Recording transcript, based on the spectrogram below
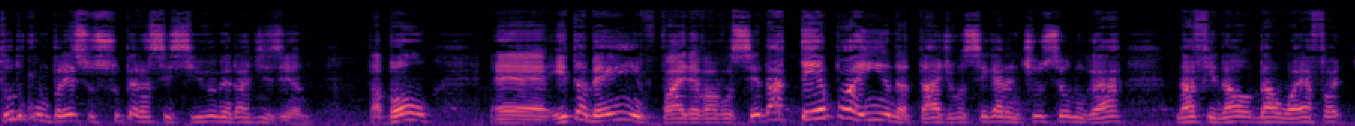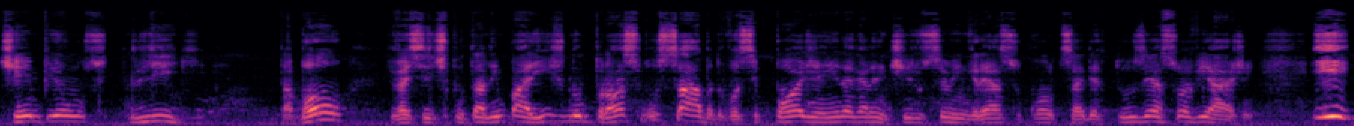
Tudo com preço super acessível, melhor dizendo, tá bom? É, e também vai levar você, dá tempo ainda, tá? De você garantir o seu lugar na final da UEFA Champions League, tá bom? Que vai ser disputada em Paris no próximo sábado. Você pode ainda garantir o seu ingresso com o Outsider Tours e a sua viagem. E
